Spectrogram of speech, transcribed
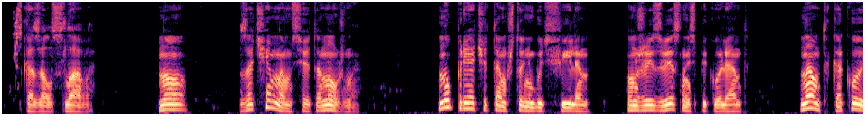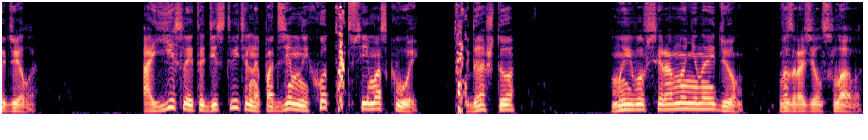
— сказал Слава. «Но зачем нам все это нужно? Ну, прячет там что-нибудь Филин, он же известный спекулянт. Нам-то какое дело?» А если это действительно подземный ход под всей Москвой, тогда что? Мы его все равно не найдем, — возразил Слава.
